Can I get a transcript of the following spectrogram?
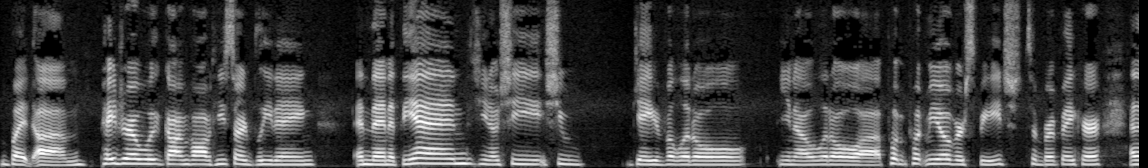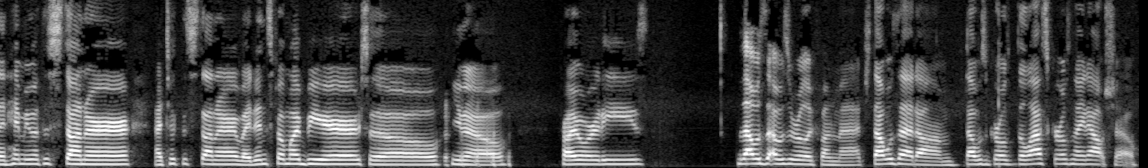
but um, Pedro got involved. He started bleeding, and then at the end, you know, she she gave a little. You know, little uh, put put me over speech to Britt Baker, and then hit me with a stunner. I took the stunner, but I didn't spill my beer, so you know, priorities. That was that was a really fun match. That was at um that was girls the last girls' night out show,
